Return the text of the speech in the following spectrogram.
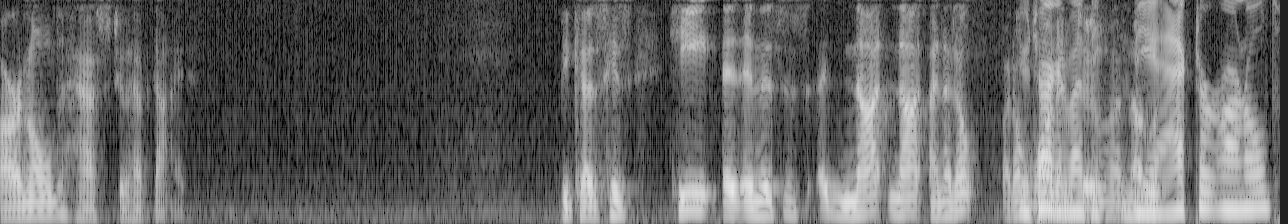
Arnold has to have died because his he and this is not not and I don't I don't you're want talking him about to. the, the actor Arnold.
